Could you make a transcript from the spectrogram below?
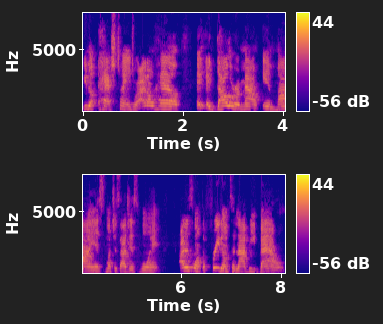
you know, has changed where I don't have a, a dollar amount in mind as much as I just want. I just want the freedom to not be bound,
